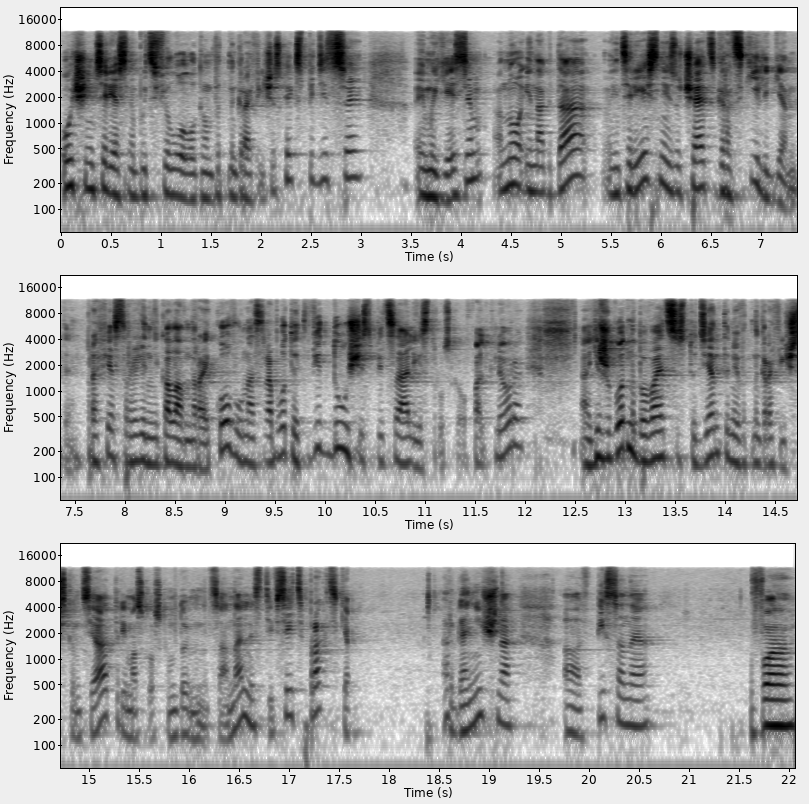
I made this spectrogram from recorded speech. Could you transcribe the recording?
Очень интересно быть филологом в этнографической экспедиции – и мы ездим, но иногда интереснее изучать городские легенды. Профессор Ирина Николаевна Райкова у нас работает ведущий специалист русского фольклора. А, ежегодно бывает со студентами в этнографическом театре и Московском доме национальности. Все эти практики органично а, вписаны в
